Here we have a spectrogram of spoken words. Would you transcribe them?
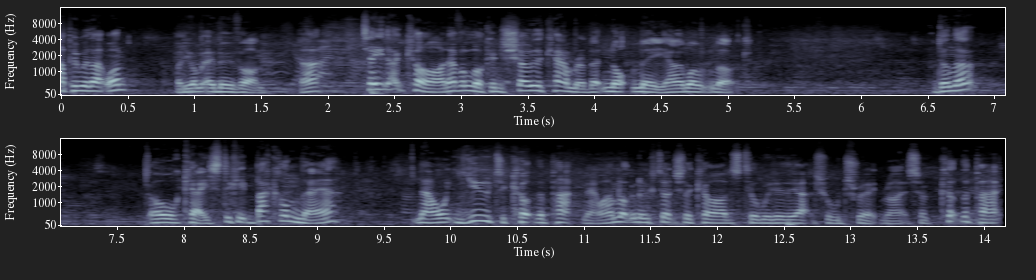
Happy with that one? Or do you want me to move on? huh? Take that card, have a look, and show the camera, but not me. I won't look. Done that? OK, stick it back on there. Now, I want you to cut the pack now. I'm not going to touch the cards till we do the actual trick, right? So cut the pack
